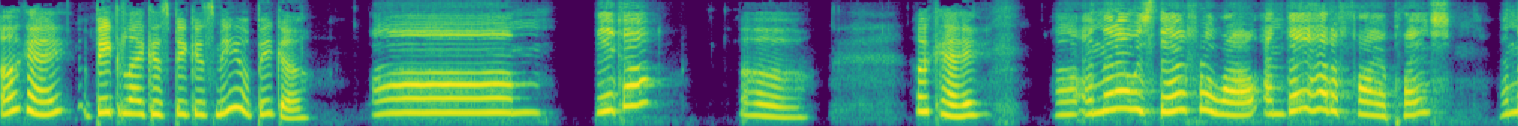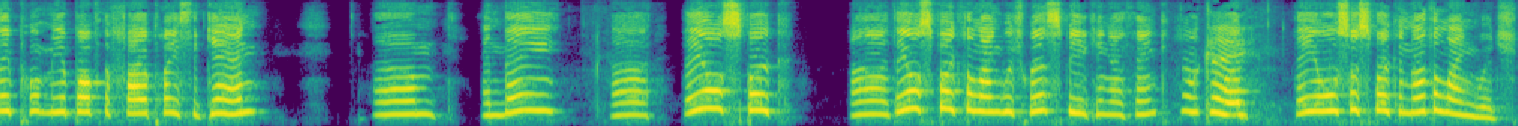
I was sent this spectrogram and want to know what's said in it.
Okay, big like as big as me or bigger? Um, bigger? Oh, okay. Uh, and then I was there for a while, and they had a fireplace, and they put me above the fireplace again. Um, and they, uh, they all spoke, uh, they all spoke the language we're speaking, I think. Okay. But they also spoke another language.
